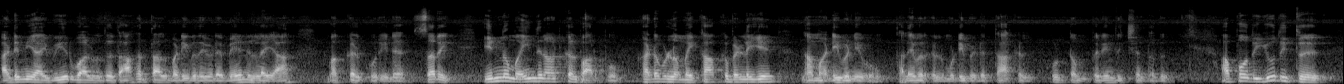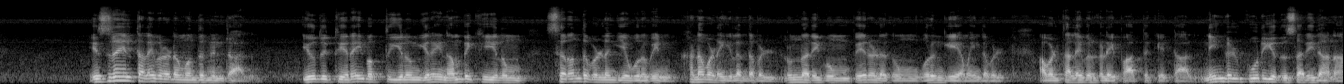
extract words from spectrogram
அடிமையாய் உயிர் வாழ்வது தாகத்தால் மடிவதை விட மேலில்லையா? மக்கள் கூறினர். சரி இன்னும் ஐந்து நாட்கள் பார்ப்போம். கடவுள் நம்மை காக்கவில்லையே? நாம் அடிபணிவோம். தலைவர்கள் முடிவெடுத்தார்கள். கூட்டம் பிரிந்து சென்றது. அப்போது யூதித்து இஸ்ரேல் தலைவரிடம் வந்து நின்றாள். யூதித்து இறை பக்தியிலும் இறை நம்பிக்கையிலும் சிறந்து விளங்கிய உறவின் கணவனை இழந்தவள் நுண்ணறிவும் பேரழகும் ஒருங்கே அமைந்தவள். அவள் தலைவர்களை பார்த்து கேட்டாள் நீங்கள் கூறியது சரிதானா?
